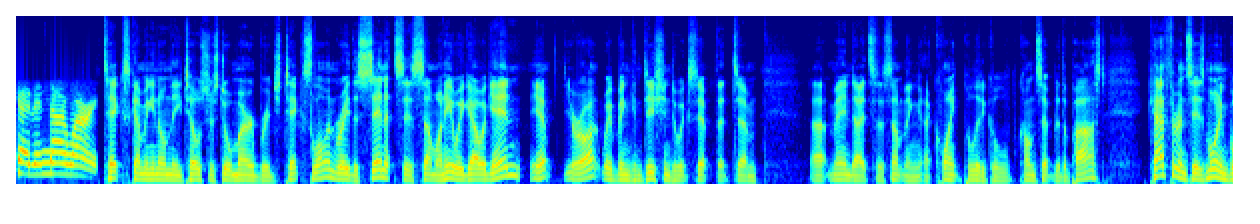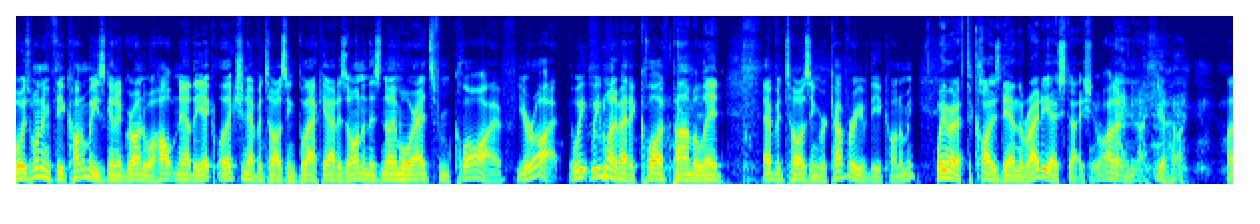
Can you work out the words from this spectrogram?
Okay, then no worries. Text coming in on the Telstra Store Murray Bridge text line. Read the Senate, says someone. Here we go again. Yep, you're right. We've been conditioned to accept that um, uh, mandates are something, a quaint political concept of the past. Catherine says, Morning, boys. Wondering if the economy is going to grind to a halt now the election advertising blackout is on and there's no more ads from Clive. You're right. We, we might have had a Clive Palmer led advertising recovery of the economy. We might have to close down the radio station. I don't yeah, I-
